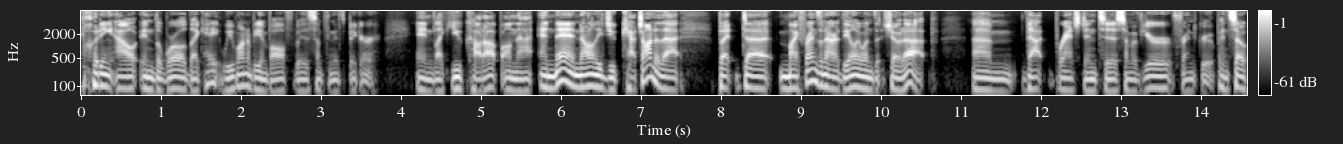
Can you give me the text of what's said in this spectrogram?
putting out in the world like, hey, we want to be involved with something that's bigger. And like you caught up on that, and then not only did you catch on to that, but uh, my friends and I are the only ones that showed up um, that branched into some of your friend group. And so,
